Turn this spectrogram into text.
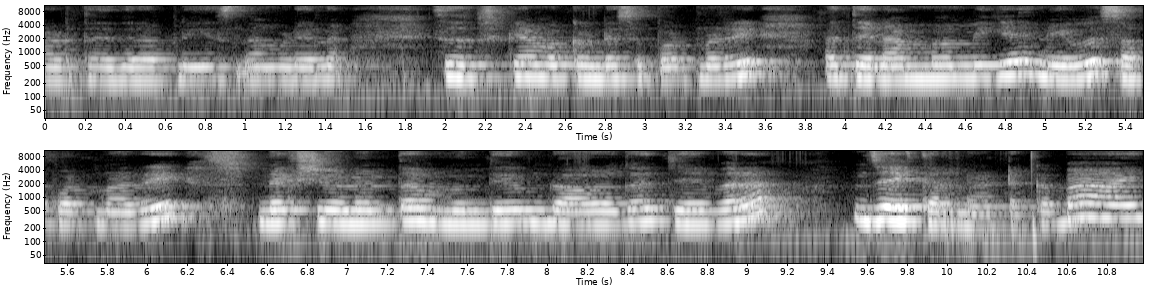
ನೋಡ್ತಾ ಇದ್ದೀರಾ ಪ್ಲೀಸ್ ನಮ್ಮ ವಿಡಿಯೋನ ಸಬ್ಸ್ಕ್ರೈಬ್ ಹಾಕೊಂಡೆ ಸಪೋರ್ಟ್ ಮಾಡಿರಿ. ಮತ್ತು ನಮ್ಮ ಮಮ್ಮಿಗೆ ನೀವು ಸಪೋರ್ಟ್ ಮಾಡಿರಿ. ನೆಕ್ಸ್ಟ್ ಏನಂತ ಮುಂದಿನ ಬ್ಲಾಗ ಜೈ ಬರ ಜೈ ಕರ್ನಾಟಕ. ಬಾಯ್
